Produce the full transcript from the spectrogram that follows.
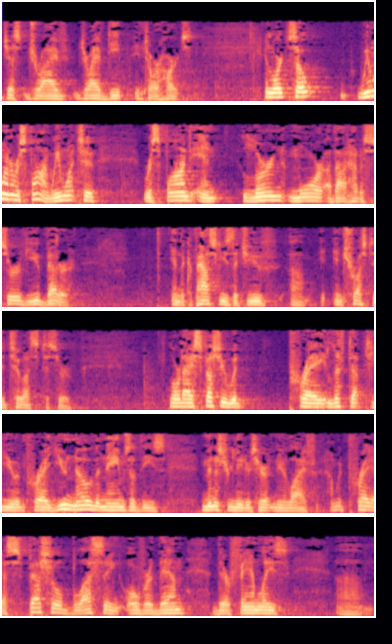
just drive drive deep into our hearts. And Lord, so we want to respond. We want to respond and learn more about how to serve you better in the capacities that you've um, entrusted to us to serve. Lord, I especially would pray, lift up to you and pray. You know the names of these ministry leaders here at New Life. I would pray a special blessing over them, their families, um,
